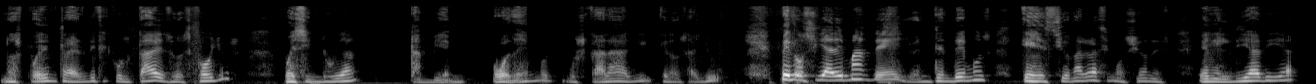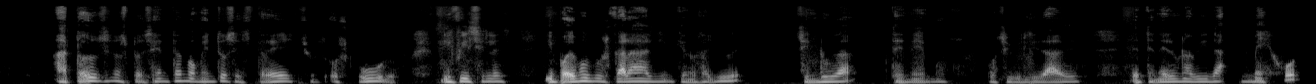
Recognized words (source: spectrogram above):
nos pueden traer dificultades o escollos, pues sin duda también podemos buscar a alguien que nos ayude. Pero si además de ello entendemos que gestionar las emociones en el día a día a todos se nos presentan momentos estrechos, oscuros, difíciles, y podemos buscar a alguien que nos ayude. Sin duda tenemos posibilidades de tener una vida mejor,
